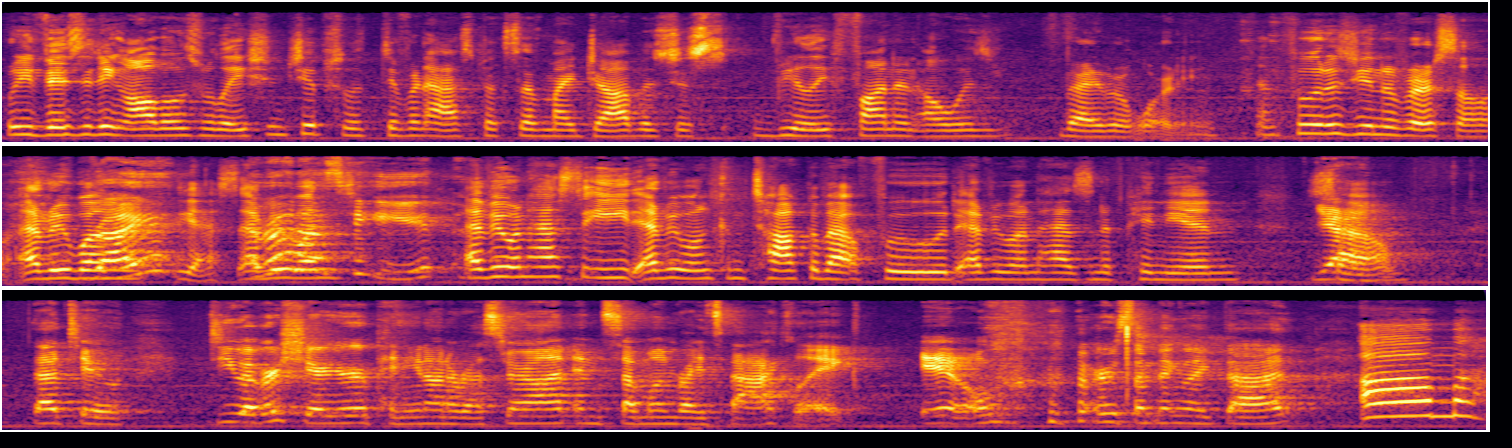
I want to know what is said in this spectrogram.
revisiting all those relationships with different aspects of my job is just really fun and always very rewarding. And food is universal. Everyone, Right? yes, Everyone everyone has to eat. Everyone has to eat. Everyone can talk about food. Everyone has an opinion. Yeah. So, That too. Do you ever share your opinion on a restaurant and someone writes back like, ew, or something like that? um,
